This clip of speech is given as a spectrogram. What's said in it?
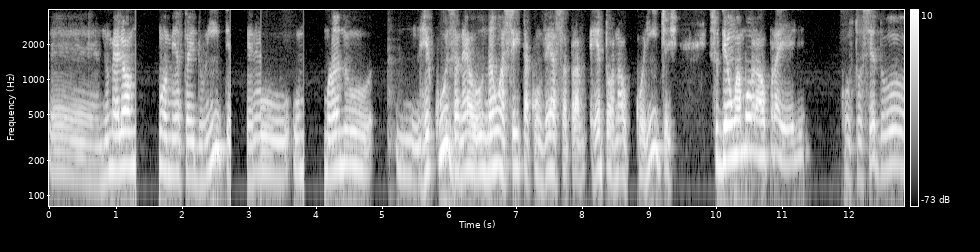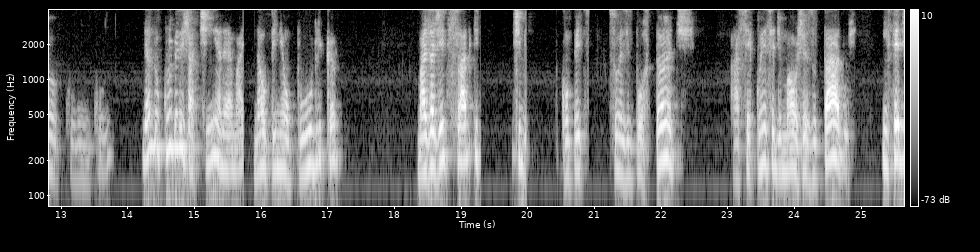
é, no melhor momento aí do Inter, né, o, o Mano recusa, né, ou não aceita a conversa para retornar ao Corinthians, isso deu uma moral para ele, com o torcedor, com, com... dentro do clube ele já tinha, né, mas na opinião pública. Mas a gente sabe que time, competições importantes, a sequência de maus resultados, infelizmente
